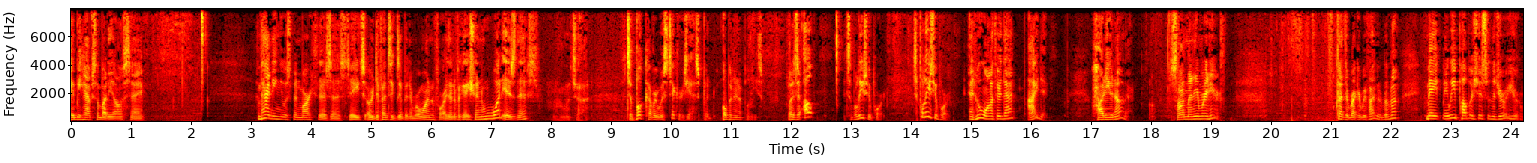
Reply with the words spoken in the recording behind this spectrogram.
maybe have somebody else say, I'm handing you what's been marked as a states or defense exhibit number one for identification. What is this? Well, it's a it's a book covered with stickers, yes, but open it up, please. What is it? Oh, it's a police report. It's a police report. And who authored that? I did. How do you know that? sign my name right here. Got the record reflected, blah, blah. May, may we publish this to the jury? Here.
